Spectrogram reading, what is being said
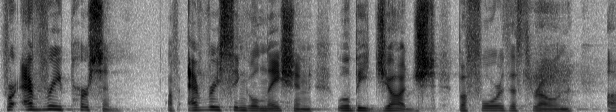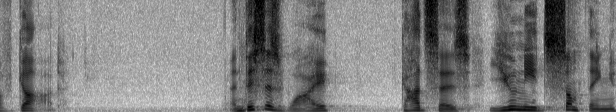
For every person of every single nation will be judged before the throne of God. And this is why God says you need something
